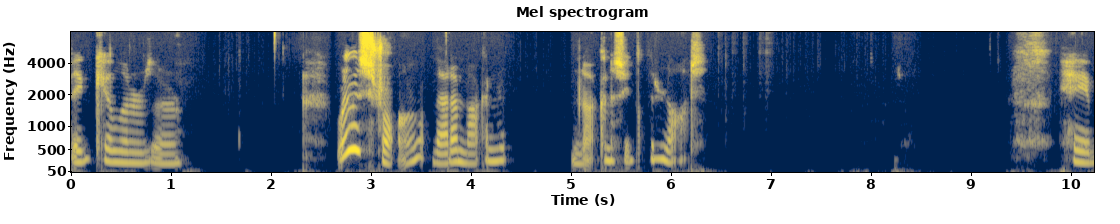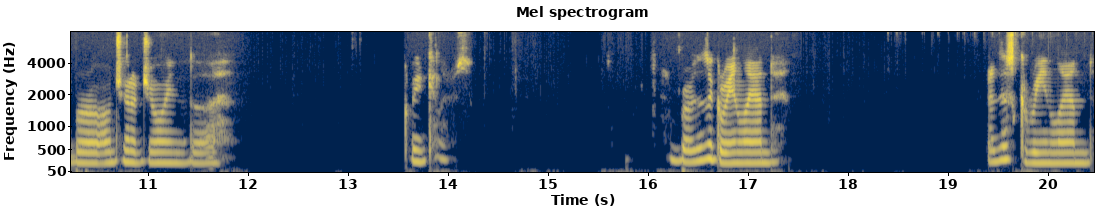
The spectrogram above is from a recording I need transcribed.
Big killers are really strong. That I'm not gonna, I'm not gonna say that they're not. Hey, bro, I'm just gonna join the Green Killers. Bro, this is a Greenland. Is this Greenland?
